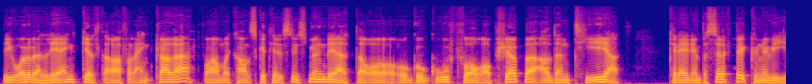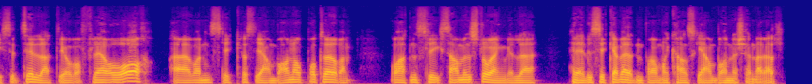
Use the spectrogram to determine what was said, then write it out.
de gjorde det veldig enkelt, i hvert fall enklere, for amerikanske tilsynsmyndigheter å, å gå god for oppkjøpet, all den tid at Canadian Pacific kunne vise til at de over flere år eh, var den sikreste jernbaneoperatøren, og at en slik sammenslåing ville heve sikkerheten på amerikansk jernbane generelt.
